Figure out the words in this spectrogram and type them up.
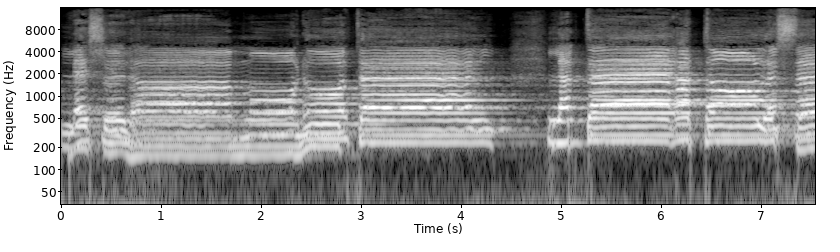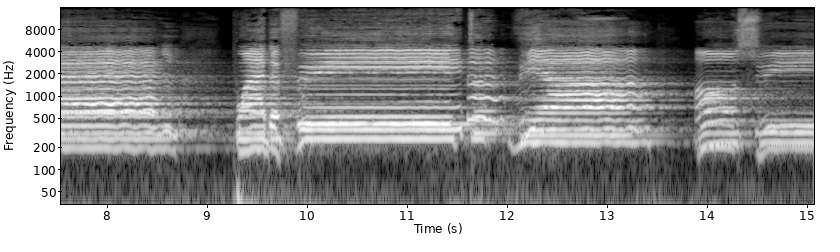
laisse-la mon hôtel. La terre attend le sel, point de fuite, viens ensuite.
